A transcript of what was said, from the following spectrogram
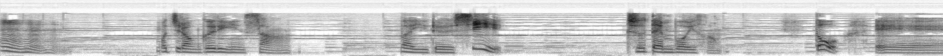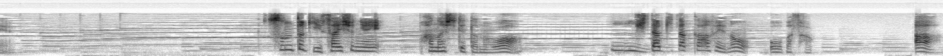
うんうんうん。もちろんグリーンさんはいるし、通天ボーイさんと、えー、その時最初に話してたのは、うん。きたきたカフェの大場さん。あ、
